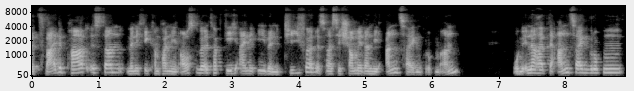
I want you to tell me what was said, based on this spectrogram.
Der zweite Part ist dann, wenn ich die Kampagnen ausgewählt habe, gehe ich eine Ebene tiefer. Das heißt, ich schaue mir dann die Anzeigengruppen an. Und innerhalb der Anzeigengruppen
